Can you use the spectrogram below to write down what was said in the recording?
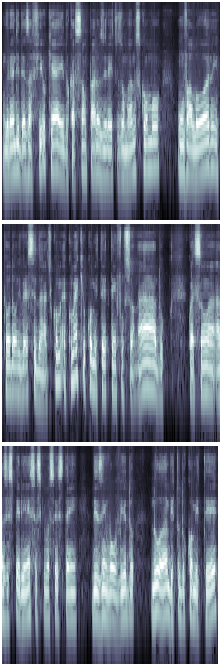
um grande desafio que é a educação para os direitos humanos como um valor em toda a universidade. Como é, como é que o comitê tem funcionado? Quais são as experiências que vocês têm desenvolvido no âmbito do comitê,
